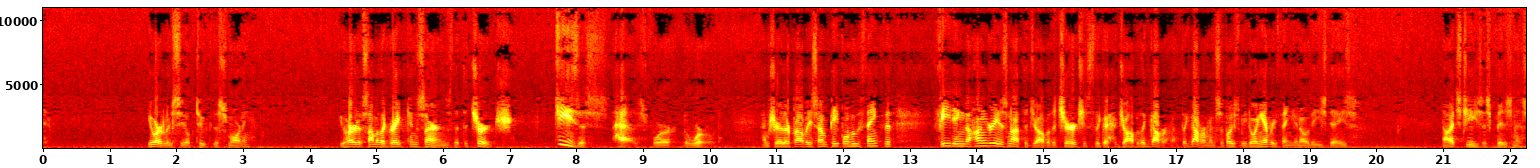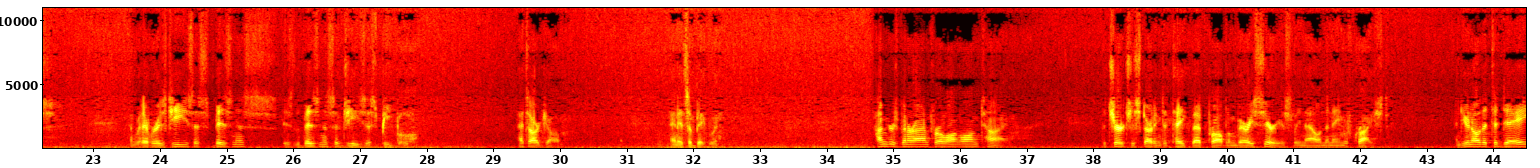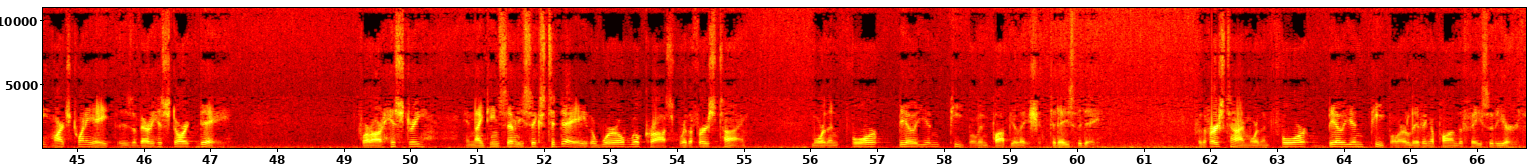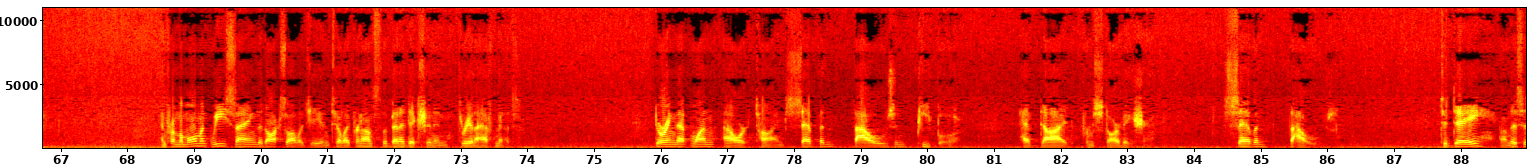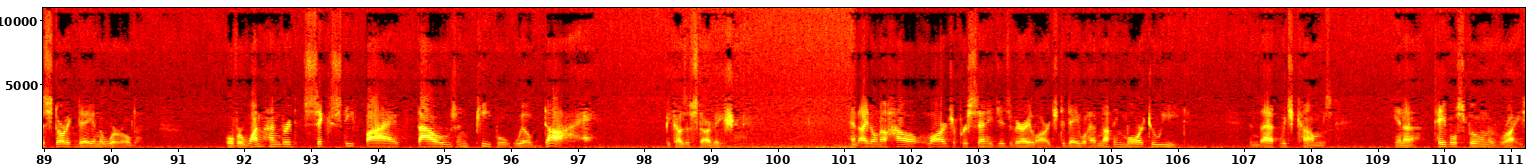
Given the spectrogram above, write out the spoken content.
You heard Lucille Tuke this morning. You heard of some of the great concerns that the church, Jesus, has for the world. I'm sure there are probably some people who think that feeding the hungry is not the job of the church, it's the job of the government. The government's supposed to be doing everything, you know, these days. Now, it's Jesus' business. And whatever is Jesus' business is the business of Jesus' people. That's our job. And it's a big one. Hunger's been around for a long, long time. The church is starting to take that problem very seriously now in the name of Christ. And you know that today, March 28th, is a very historic day for our history. In 1976, today, the world will cross for the first time more than 4 billion people in population. Today's the day. For the first time, more than 4 billion people are living upon the face of the earth. And from the moment we sang the doxology until I pronounced the benediction in three and a half minutes, during that one hour time, 7,000 people have died from starvation. 7,000. Today, on this historic day in the world, over 165,000 people will die because of starvation. And I don't know how large a percentage, it's very large, today will have nothing more to eat than that which comes in a tablespoon of rice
